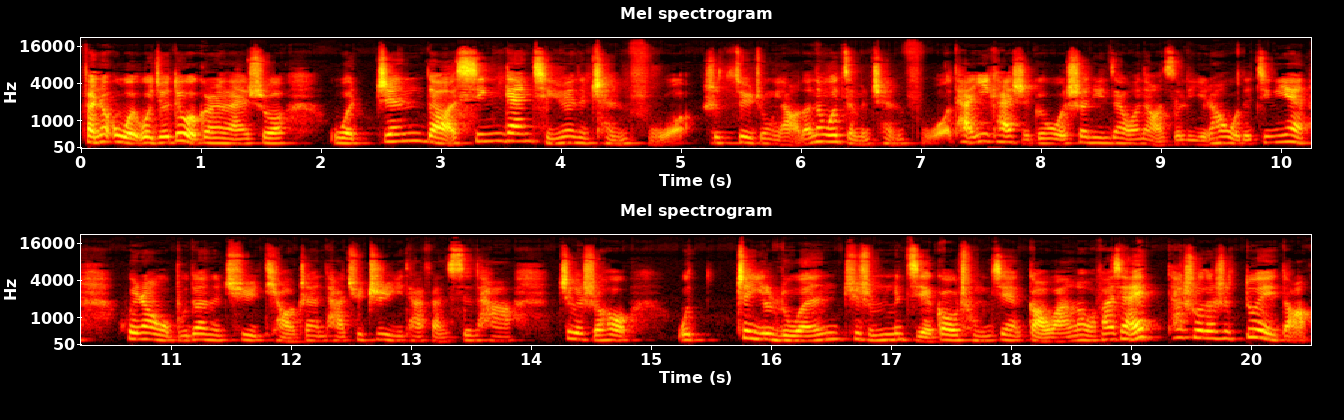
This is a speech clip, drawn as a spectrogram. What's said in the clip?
反正我我觉得对我个人来说，我真的心甘情愿的臣服是最重要的。那我怎么臣服？他一开始给我设定在我脑子里，然后我的经验会让我不断的去挑战它、去质疑它、反思它。这个时候，我这一轮去什么什么解构重建搞完了，我发现哎，他说的是对的，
